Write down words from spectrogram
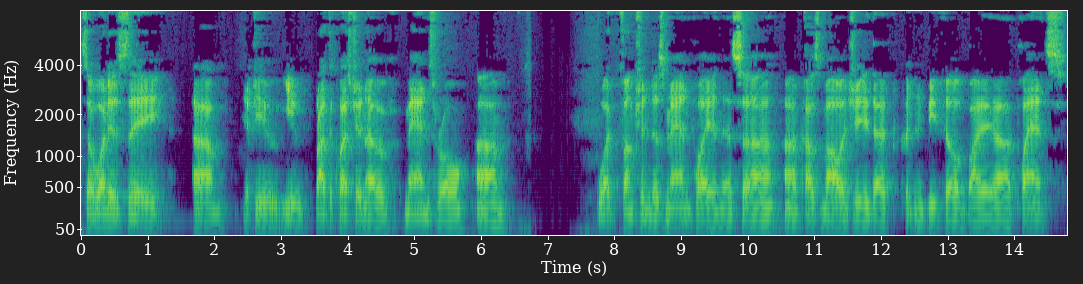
So, what is the um, if you you brought the question of man's role? Um, what function does man play in this uh, uh, cosmology that couldn't be filled by uh, plants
